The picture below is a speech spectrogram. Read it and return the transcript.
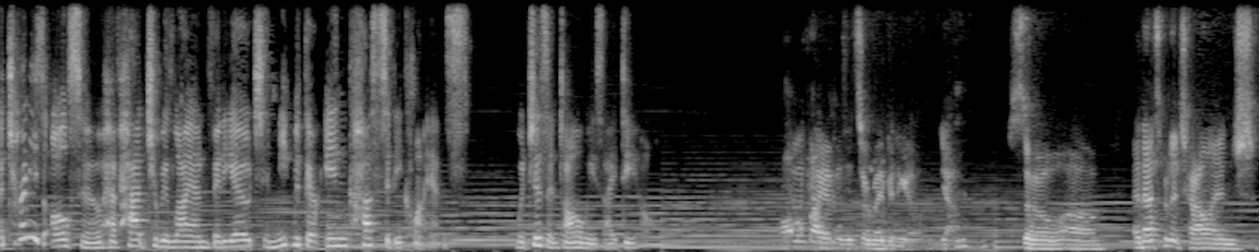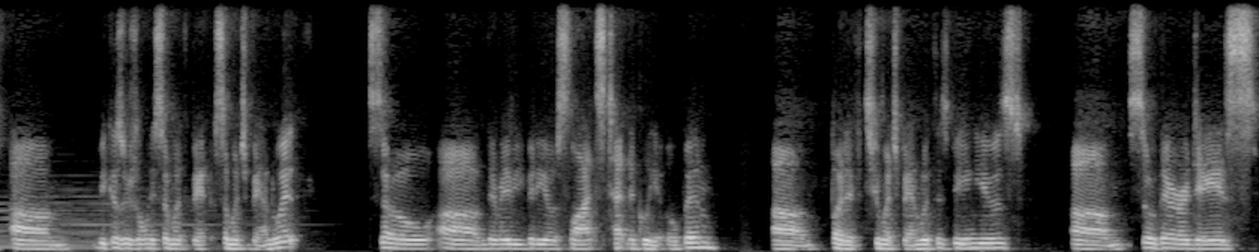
Attorneys also have had to rely on video to meet with their in custody clients, which isn't always ideal. All the client visits are by video. Yeah. So, um, and that's been a challenge um, because there's only so much ba- so much bandwidth. So um, there may be video slots technically open, um, but if too much bandwidth is being used, um, so there are days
